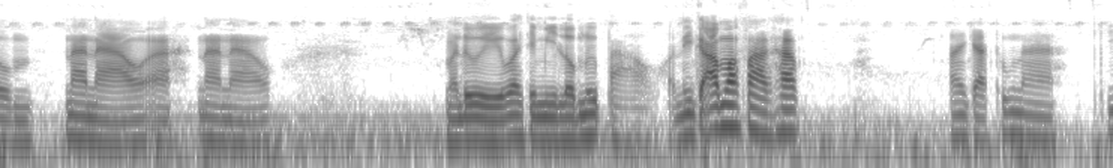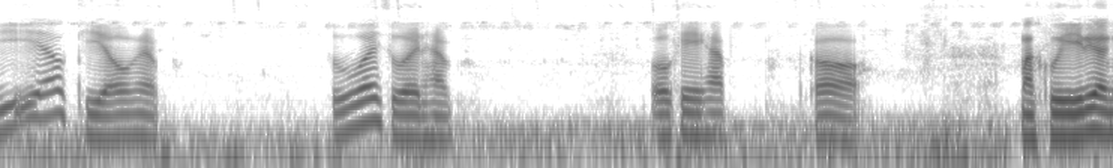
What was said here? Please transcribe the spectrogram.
ลม หน้าหนาว อะ หน้าหนาว มาดูอีกว่าจะมีลมหรือเปล่า อันนี้ก็เอามาฝากครับบรรยากาศทุ่งนาเขียวเขียวครับ สวยสวยนะครับ โอเคครับ ก็มาคุยเรื่อง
